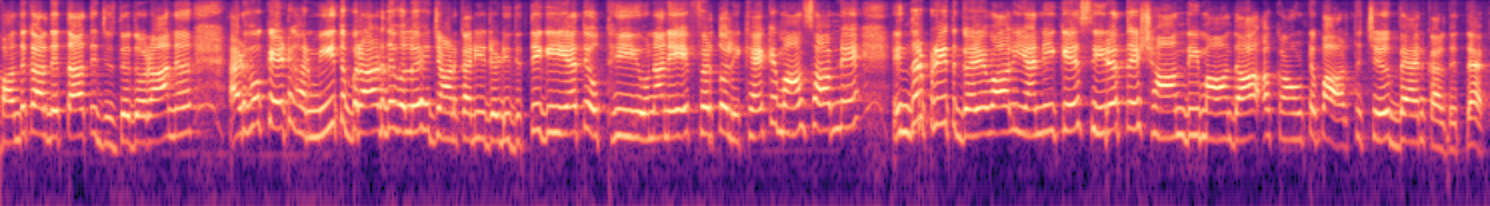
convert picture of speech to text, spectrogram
ਬੰਦ ਕਰ ਦਿੱਤਾ ਤੇ ਜਿਸ ਦੇ ਦੌਰਾਨ ਐਡਵੋਕੇਟ ਹਰਮੀਤ ਬਰਾੜ ਦੇ ਵੱਲੋਂ ਇਹ ਜਾਣਕਾਰੀ ਜਿਹੜੀ ਦਿੱਤੀ ਗਈ ਹੈ ਤੇ ਉੱਥੇ ਹੀ ਉਹਨਾਂ ਨੇ ਫਿਰ ਤੋਂ ਲਿਖਿਆ ਹੈ ਕਿ ਮਾਨ ਸਾਹਿਬ ਨੇ ਇੰਦਰਪ੍ਰੀਤ ਗਰੇਵਾਲ ਯਾਨੀ ਕਿ ਸੀਰਤ ਤੇ ਸ਼ਾਨ ਦੀ ਮਾਂ ਦਾ ਅਕਾਊਂਟ ਭਾਰਤ 'ਚ ਬੈਨ ਕਰ ਦਿੱਤਾ ਹੈ।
